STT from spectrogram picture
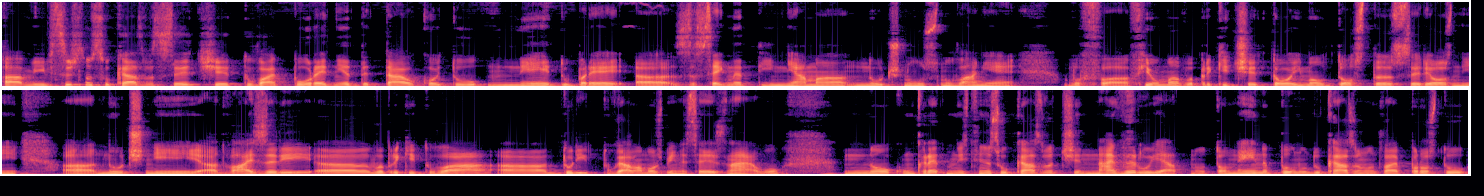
ами всъщност оказва се, че това е поредният детайл, който не е добре а, засегнат и няма научно основание в а, филма, въпреки че той е имал доста сериозни а, научни адвайзери. А, въпреки това, а, дори тогава може би не се е знаело, но конкретно наистина се оказва, че най-вероятно, то не е напълно доказано, това е просто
